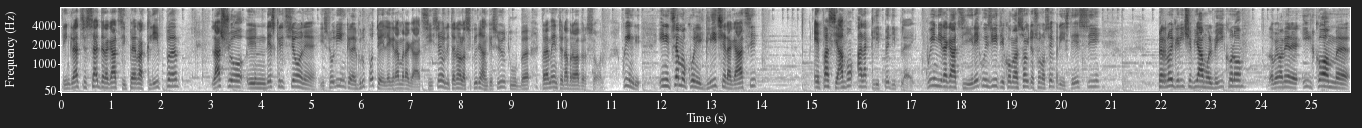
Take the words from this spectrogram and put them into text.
Ringrazio Sed ragazzi per la clip Lascio in descrizione il suo link del gruppo Telegram, ragazzi. Se volete no, lo seguire anche su YouTube, veramente una brava persona. Quindi, iniziamo con il glitch, ragazzi, e passiamo alla clip di play. Quindi, ragazzi, i requisiti, come al solito, sono sempre gli stessi. Per noi che riceviamo il veicolo, dobbiamo avere il com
